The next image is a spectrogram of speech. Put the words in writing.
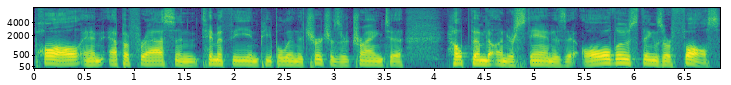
Paul and Epaphras and Timothy and people in the churches are trying to help them to understand is that all those things are false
